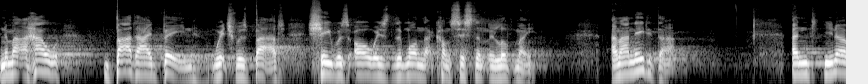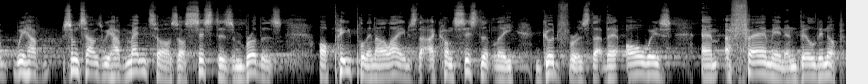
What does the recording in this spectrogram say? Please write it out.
no matter how bad I'd been, which was bad, she was always the one that consistently loved me. And I needed that. And, you know, we have, sometimes we have mentors or sisters and brothers or people in our lives that are consistently good for us, that they're always um, affirming and building up.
